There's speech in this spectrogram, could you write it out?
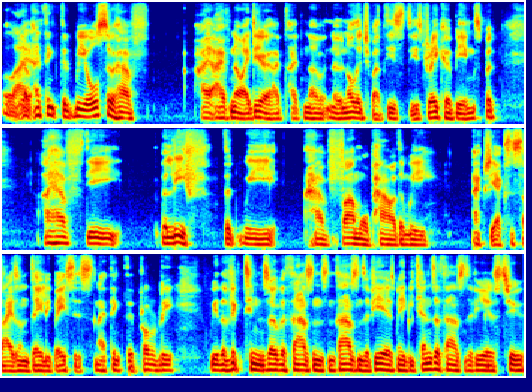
Well, Yep. I, I think that we also have. I, I have no idea. I, I have no no knowledge about these these Draco beings, but I have the belief that we have far more power than we actually exercise on a daily basis. And I think that probably we're the victims over thousands and thousands of years, maybe tens of thousands of years, to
